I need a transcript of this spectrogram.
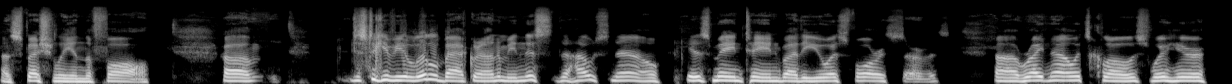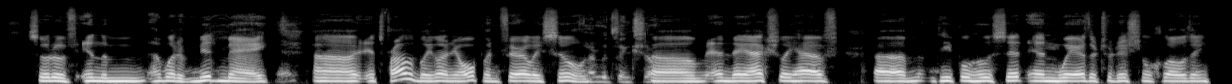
especially in the fall. Um, just to give you a little background, I mean, this the house now is maintained by the U.S. Forest Service. Uh, right now, it's closed. We're here sort of in the uh, what mid May. Uh, it's probably going to open fairly soon. I would think so. Um, and they actually have um, people who sit and wear the traditional clothing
